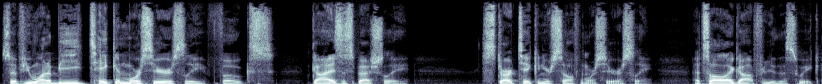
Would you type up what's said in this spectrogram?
So if you want to be taken more seriously, folks, guys especially, start taking yourself more seriously. That's all I got for you this week.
